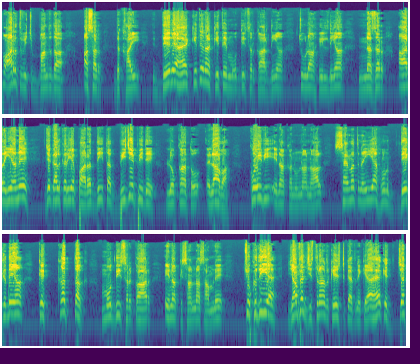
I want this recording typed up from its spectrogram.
ਭਾਰਤ ਵਿੱਚ ਬੰਦ ਦਾ ਅਸਰ ਦਿਖਾਈ ਦੇ ਰਿਹਾ ਹੈ। ਕਿਤੇ ਨਾ ਕਿਤੇ ਮੋਦੀ ਸਰਕਾਰ ਦੀਆਂ ਚੂਲਾਂ ਹਿਲਦੀਆਂ ਨਜ਼ਰ ਆ ਰਹੀਆਂ ਨੇ। ਜੇ ਗੱਲ ਕਰੀਏ ਭਾਰਤ ਦੀ, ਤਾਂ ਬੀਜੇਪੀ ਦੇ ਲੋਕਾਂ ਤੋਂ ਇਲਾਵਾ ਕੋਈ ਵੀ ਇਹਨਾਂ ਕਾਨੂੰਨਾਂ ਨਾਲ ਸਹਿਮਤ ਨਹੀਂ ਹੈ। ਹੁਣ ਦੇਖਦੇ ਹਾਂ ਕਿ ਕਦ ਤੱਕ ਮੋਦੀ ਸਰਕਾਰ ਇਹਨਾਂ ਕਿਸਾਨਾਂ ਸਾਹਮਣੇ ਚੁੱਕਦੀ ਹੈ। ਜਾਂ ਫਿਰ ਜਿਸ ਤਰ੍ਹਾਂ ਰਕੇਸ਼ ਟਕੈਤ ਨੇ ਕਿਹਾ ਹੈ ਕਿ ਜਦ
